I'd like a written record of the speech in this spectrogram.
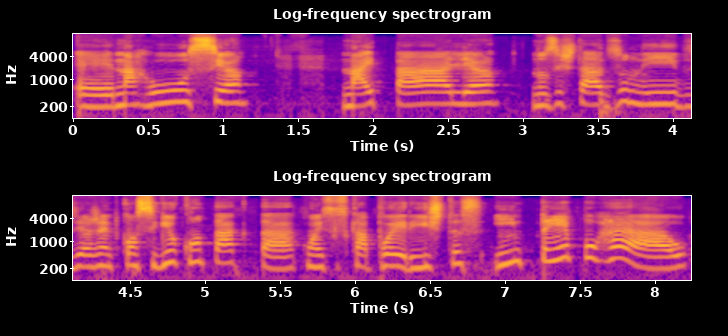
é, na Rússia, na Itália, nos Estados Unidos, e a gente conseguiu contactar com esses capoeiristas e em tempo real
